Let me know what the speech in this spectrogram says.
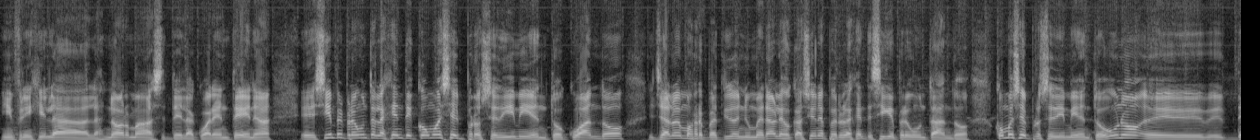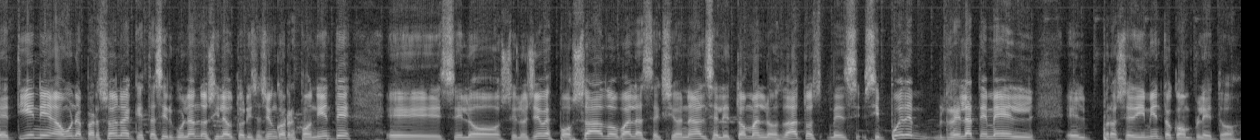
infringir las normas de la cuarentena, eh, siempre pregunta la gente cómo es el procedimiento cuando, ya lo hemos repetido en innumerables ocasiones, pero la gente sigue preguntando, ¿cómo es el procedimiento? Uno eh, detiene a una persona que está circulando sin la autorización correspondiente, eh, se, lo, se lo lleva esposado, va a la seccional, se le toman los datos, si puede reláteme el, procedimiento completo.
